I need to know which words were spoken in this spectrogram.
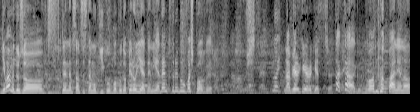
nie mamy dużo względem sound systemu gigów, bo był dopiero jeden. Jeden, który był wośpowy. No Na tak, wielkiej orkiestrze. tak, tak, bo no panie, no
